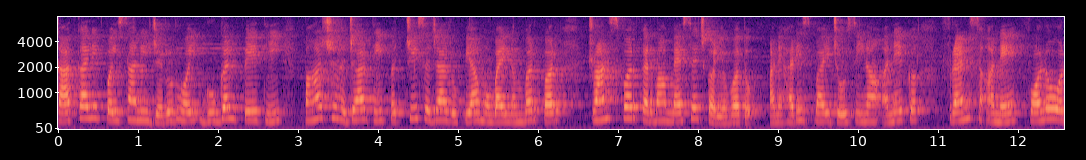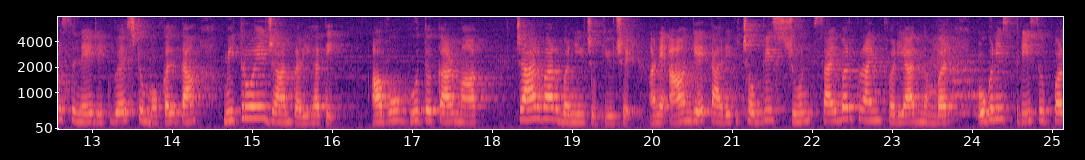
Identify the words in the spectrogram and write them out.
તાત્કાલિક પૈસાની જરૂર હોય ગૂગલ પેથી પાંચ હજારથી પચીસ હજાર રૂપિયા મોબાઈલ નંબર પર ટ્રાન્સફર કરવા મેસેજ કર્યો હતો અને હરીશભાઈ જોશીના અનેક ફ્રેન્ડ્સ અને ફોલોઅર્સને રિક્વેસ્ટ મોકલતા મિત્રોએ જાણ કરી હતી. આવું ભૂતકાળમાં ચાર વાર બની ચૂક્યું છે અને આ અંગે તારીખ છવ્વીસ જૂન સાયબર ક્રાઇમ ફરિયાદ નંબર ઓગણીસ ત્રીસ ઉપર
